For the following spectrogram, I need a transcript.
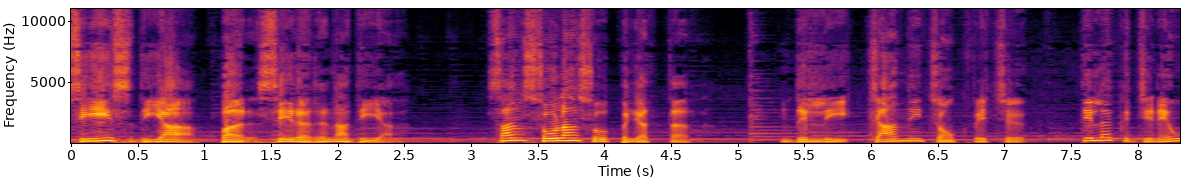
ਸੀਸ ਦਿਆ ਪਰ ਸਿਰ ਨ ਦਿਆ। ਸਨ 1675 ਦਿੱਲੀ ਚਾਂਦਨੀ ਚੌਕ ਵਿੱਚ ਤਿਲਕ ਜਨੇਊ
